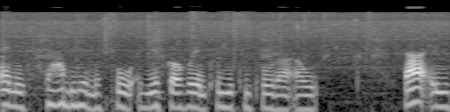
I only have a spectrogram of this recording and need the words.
and he stab you in the foot, and you've got to wait until you can pull that out. That is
